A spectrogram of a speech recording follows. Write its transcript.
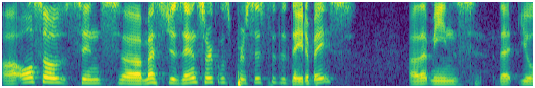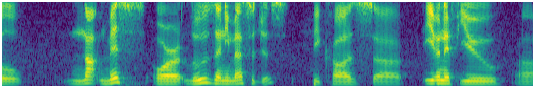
Uh, also, since uh, messages and circles persist to the database, that means that you'll not miss or lose any messages because uh, even if you uh,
